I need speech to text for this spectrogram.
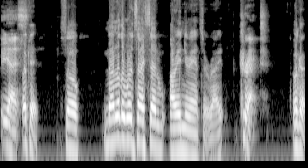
yes. Okay. So none of the words I said are in your answer, right? Correct. Okay.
